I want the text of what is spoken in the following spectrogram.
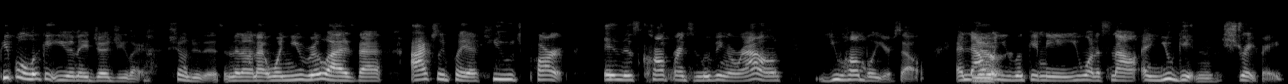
people look at you and they judge you like she don't do this. And then on that when you realize that I actually play a huge part in this conference moving around, you humble yourself. And now yeah. when you look at me, you want to smile and you getting straight face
